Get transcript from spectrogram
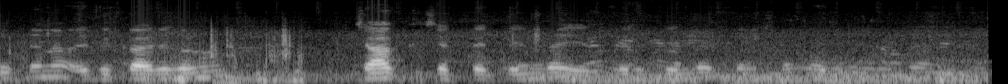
ಜೊತೆನೂ ಅಧಿಕಾರಿಗಳು ಚಾಕಚಕ್ಯತೆಯಿಂದ ಎಚ್ಚರಿಕೆಯಿಂದ ಕೆಲಸ ಮಾಡಬೇಕು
